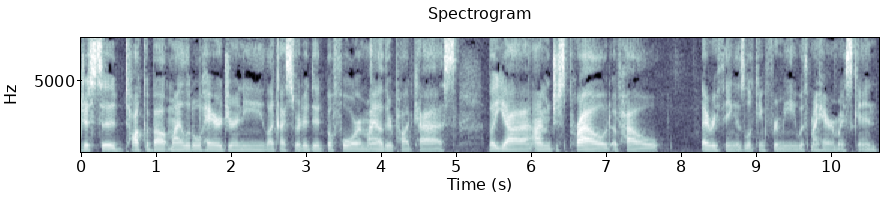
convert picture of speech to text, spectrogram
just to talk about my little hair journey like I sort of did before in my other podcasts. But yeah, I'm just proud of how everything is looking for me with my hair and my skin.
